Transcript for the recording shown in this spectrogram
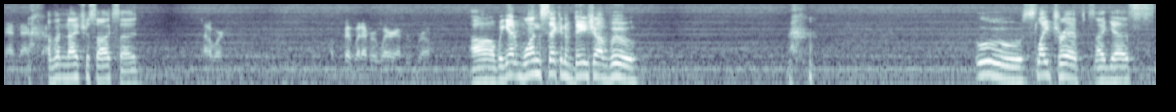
Mad Max How about nitrous oxide? That'll work. I'll spit whatever, wherever, bro. Oh, we get one second of deja vu. Ooh, slight drift, I guess.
